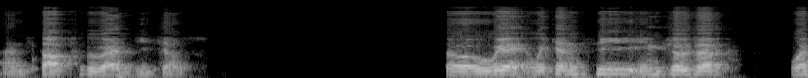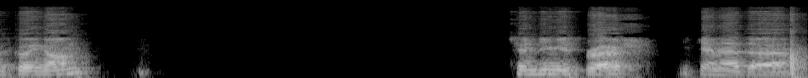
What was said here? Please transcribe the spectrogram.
and start to add details. So we, we can see in close-up what's going on. Changing his brush, he can add uh,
